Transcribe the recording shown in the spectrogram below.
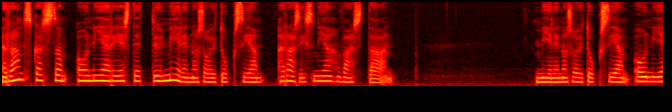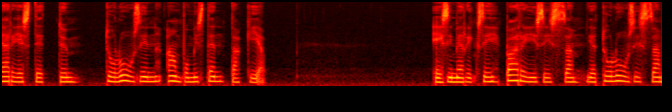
Ranskassa on järjestetty mielenosoituksia rasismia vastaan. Mielenosoituksia on järjestetty Toulousin ampumisten takia. Esimerkiksi Pariisissa ja Toulousissa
